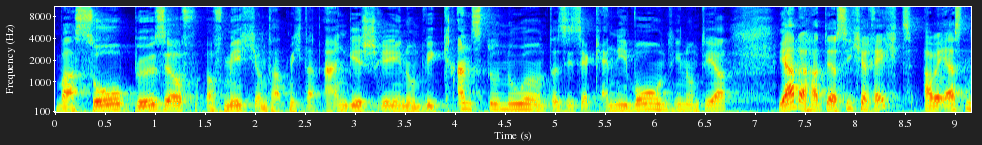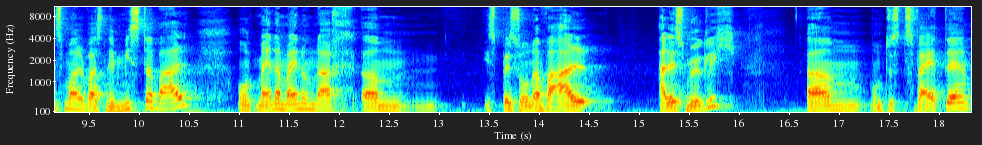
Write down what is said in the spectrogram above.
war so böse auf, auf mich und hat mich dann angeschrien und wie kannst du nur und das ist ja kein Niveau und hin und her. Ja, da hat er sicher recht, aber erstens mal war es eine Misterwahl und meiner Meinung nach ähm, ist bei so einer Wahl alles möglich. Ähm, und das Zweite,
